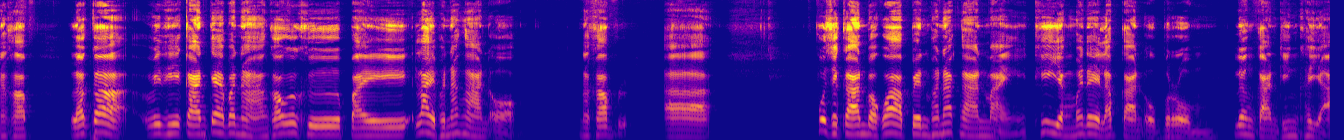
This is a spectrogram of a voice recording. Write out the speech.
นะครับ แล้วก็วิธีการแก้ปัญหาเขาก็คือไปไล่พนักงานออกนะครับผู้จัดการบอกว่าเป็นพนักงานใหม่ที่ยังไม่ได้รับการอบรมเรื่องการทิ้งขยะ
